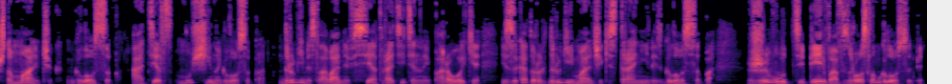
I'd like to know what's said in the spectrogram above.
«что мальчик Глоссоп отец мужчины Глоссопа. Другими словами, все отвратительные пороки, из-за которых другие мальчики сторонились Глоссопа, живут теперь во взрослом Глоссопе.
